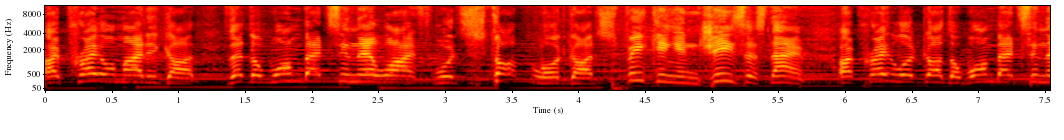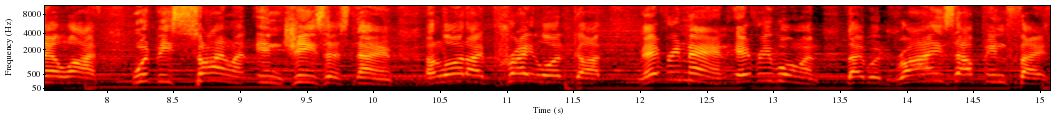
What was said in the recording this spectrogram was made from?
I pray, Almighty God, that the wombats in their life would stop, Lord God, speaking in Jesus' name. I pray, Lord God, the wombats in their life would be silent in Jesus' name. And Lord, I pray, Lord God, every man, every woman, they would rise up in faith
